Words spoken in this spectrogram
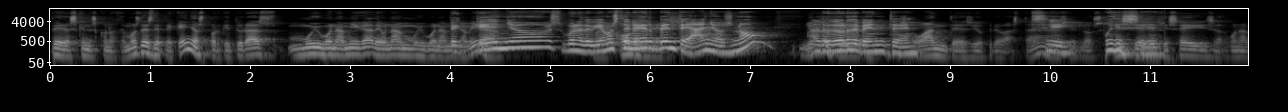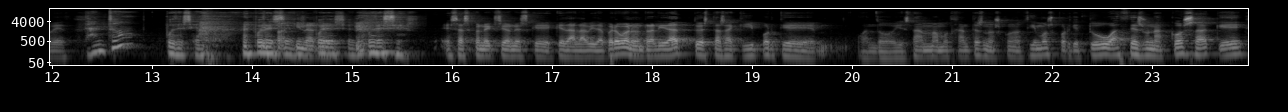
Pero es que nos conocemos desde pequeños, porque tú eras muy buena amiga de una muy buena amiga mía. Pequeños, bueno, debíamos tener 20 años, ¿no? Alrededor de 20. O antes, yo creo, hasta. ¿eh? Sí, los puede 15, ser. 16 alguna vez. ¿Tanto? Puede ser, puede ser, puede ser, puede ser. Esas conexiones que, que, da la vida. Pero bueno, en realidad tú estás aquí porque cuando yo estaba en Mammoth Hunters nos conocimos porque tú haces una cosa que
